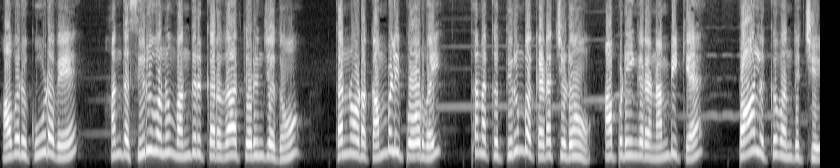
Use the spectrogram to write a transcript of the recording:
அவரு கூடவே அந்த சிறுவனும் வந்திருக்கிறதா தெரிஞ்சதும் தன்னோட கம்பளி போர்வை தனக்கு திரும்ப கிடைச்சிடும் அப்படிங்கிற நம்பிக்கை பாலுக்கு வந்துச்சு.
